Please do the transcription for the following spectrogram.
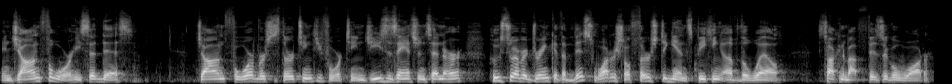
in John 4, he said this. John 4, verses 13 through 14. Jesus answered and said to her, Whosoever drinketh of this water shall thirst again, speaking of the well. He's talking about physical water.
